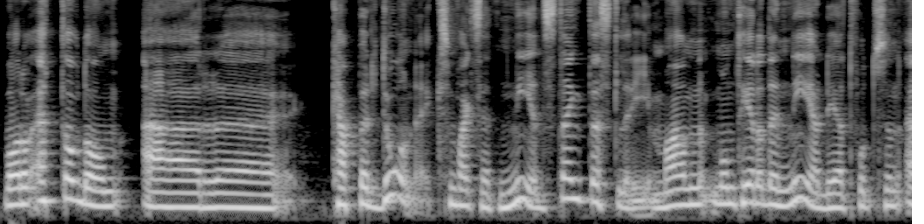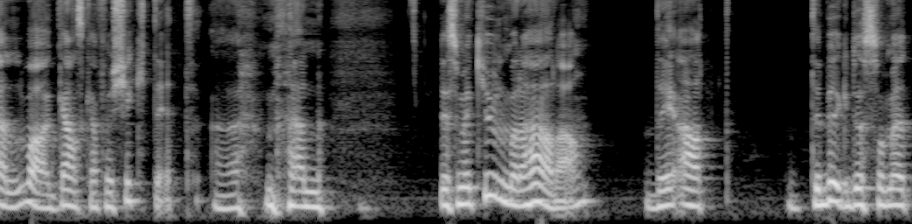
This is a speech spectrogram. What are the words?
Varav ett av dem är eh, Caperdonic som faktiskt är ett nedstängt destilleri. Man monterade ner det 2011 ganska försiktigt. Eh, men det som är kul med det här eh, det är att det byggdes som ett,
